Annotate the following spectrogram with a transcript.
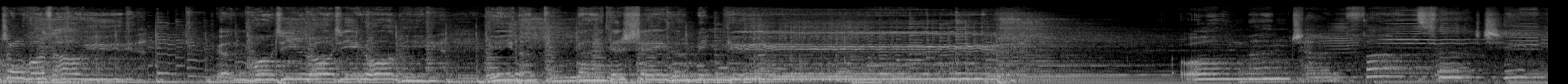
众或遭遇，人或己，若即若离，亦难能改变谁的命运。我们绽放自己，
